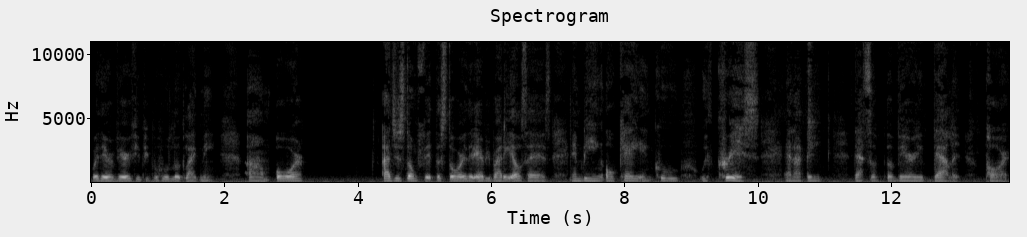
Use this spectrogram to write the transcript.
where there are very few people who look like me. Um, or I just don't fit the story that everybody else has and being okay and cool with Chris. And I think that's a, a very valid part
